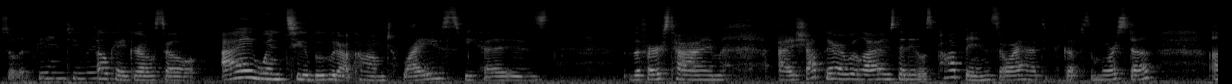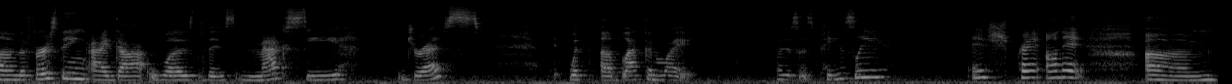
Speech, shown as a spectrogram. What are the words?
so let's get into it. Okay girl. so I went to boohoo.com twice because the first time I shopped there I realized that it was popping so I had to pick up some more stuff. Um, the first thing I got was this maxi dress with a black and white, what is this, paisley-ish print on it. Um,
